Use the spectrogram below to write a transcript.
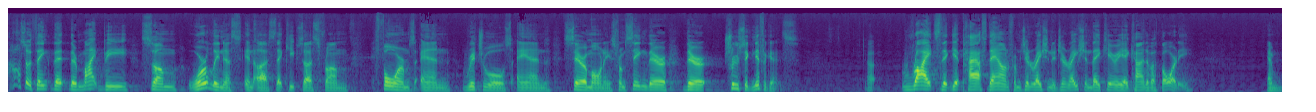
I also think that there might be some worldliness in us that keeps us from forms and rituals and ceremonies, from seeing their, their true significance. Uh, rites that get passed down from generation to generation, they carry a kind of authority. And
